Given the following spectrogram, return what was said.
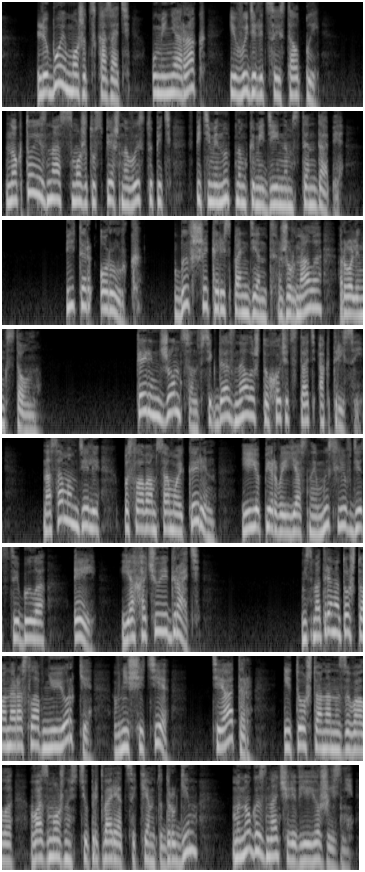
Любой может сказать «у меня рак» и выделиться из толпы — но кто из нас сможет успешно выступить в пятиминутном комедийном стендапе? Питер О'Рурк, бывший корреспондент журнала «Роллинг Стоун». Кэрин Джонсон всегда знала, что хочет стать актрисой. На самом деле, по словам самой Кэрин, ее первой ясной мыслью в детстве было «Эй, я хочу играть». Несмотря на то, что она росла в Нью-Йорке, в нищете, театр — и то, что она называла возможностью притворяться кем-то другим, много значили в ее жизни.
